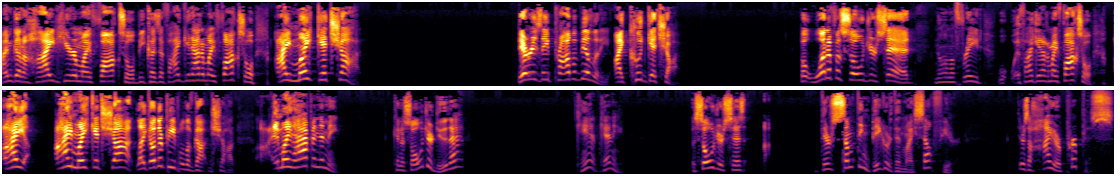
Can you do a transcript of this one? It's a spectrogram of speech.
"I'm going to hide here in my foxhole because if I get out of my foxhole, I might get shot." There is a probability I could get shot. But what if a soldier said, "No, I'm afraid if I get out of my foxhole, I I might get shot like other people have gotten shot. It might happen to me." Can a soldier do that? Can't, can he? A soldier says, There's something bigger than myself here. There's a higher purpose.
